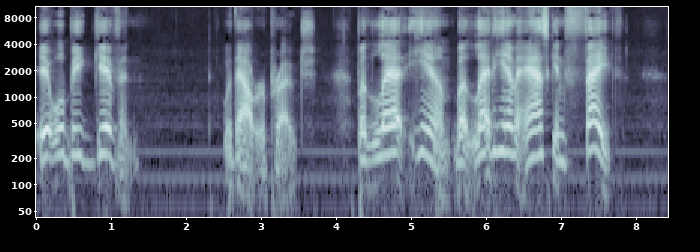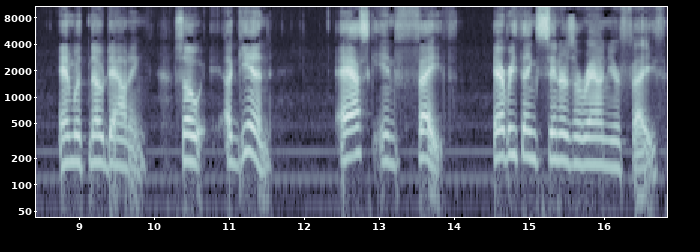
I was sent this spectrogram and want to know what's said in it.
It will be given without reproach. But let him, but let him ask in faith and with no doubting. So again, Ask in faith. Everything centers around your faith.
